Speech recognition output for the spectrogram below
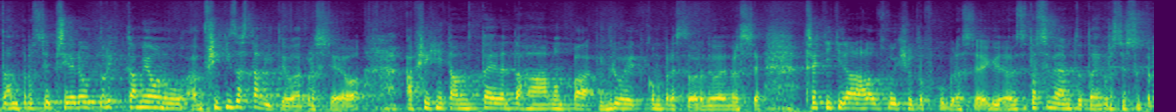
tam prostě přijedou tolik kamionů a všichni zastaví, ty prostě, jo. A všichni tam, to jeden tahá montpáky, druhý kompresor, ty prostě. Třetí ti dá na hlavu svou šiltovku, prostě. To si vím, to, to je prostě super.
